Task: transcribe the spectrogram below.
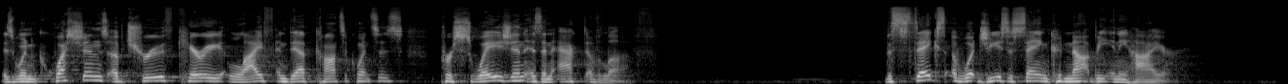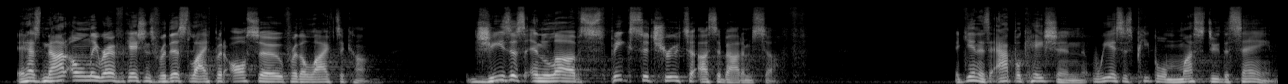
is when questions of truth carry life and death consequences, persuasion is an act of love. The stakes of what Jesus is saying could not be any higher. It has not only ramifications for this life, but also for the life to come. Jesus in love speaks the truth to us about himself. Again, as application, we as his people must do the same.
